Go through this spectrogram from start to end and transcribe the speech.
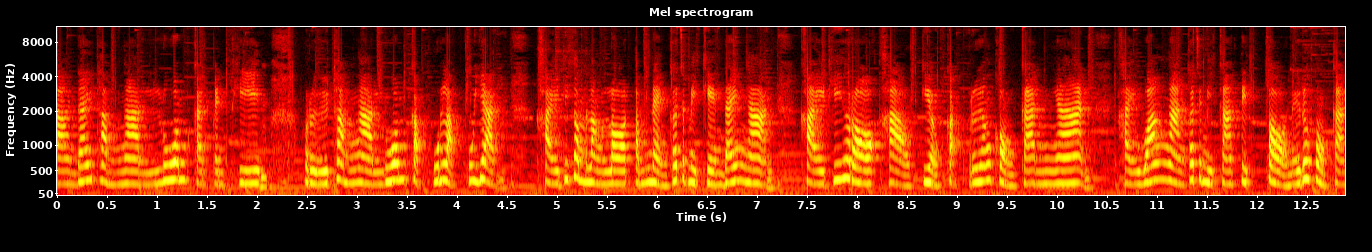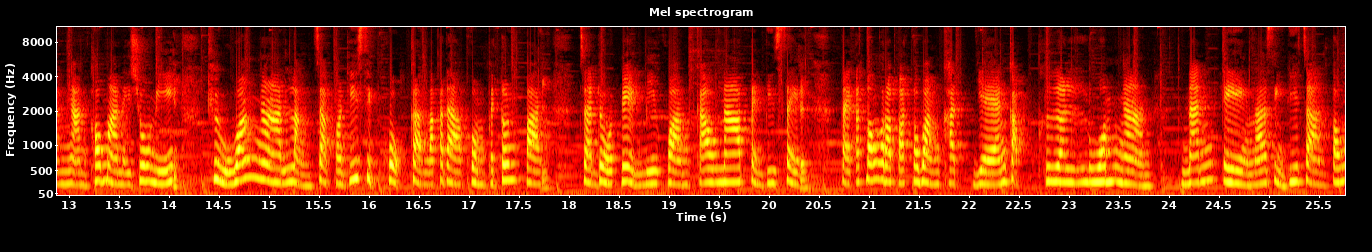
การได้ทำงานร่วมกันเป็นทีม หรือทำงานร่วมกับผู้หลักผู้ใหญ่ ใครที่กำลังรอตำแหน่งก็จะมีเกณฑ์ได้งาน ใครที่รอข่าวเกี่ยวกับเรื่องของการงาน ใครว่างงานก็จะมีการติดต่อในเรื่องของการงานเข้ามาในช่วงนี้ ถือว่างานหลังจากวันที่ 16 กรกฎาคมเป็นต้นไป จะโดดเด่นมีความก้าวหน้าเป็นพิเศษแต่ก็ต้องระมัดระวังขัดแย้งกับเพื่อนร่วมงาน นั่นเองนะสิ่งที่อาจารย์ต้อง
